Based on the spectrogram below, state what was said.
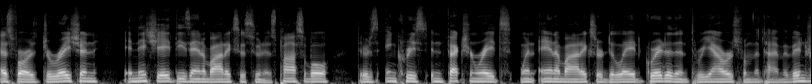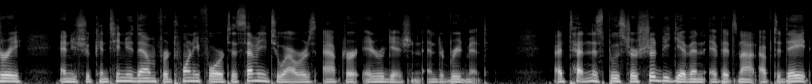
As far as duration, initiate these antibiotics as soon as possible. There's increased infection rates when antibiotics are delayed greater than three hours from the time of injury, and you should continue them for 24 to 72 hours after irrigation and debridement. A tetanus booster should be given if it's not up to date,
